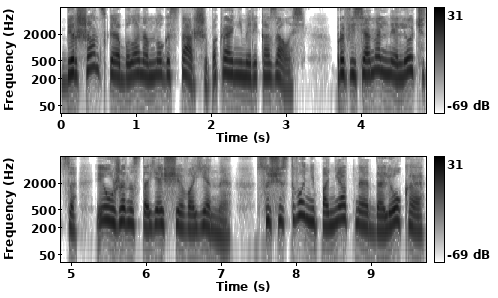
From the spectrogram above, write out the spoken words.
Бершанская была намного старше, по крайней мере, казалось. Профессиональная летчица и уже настоящая военная. Существо непонятное, далекое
